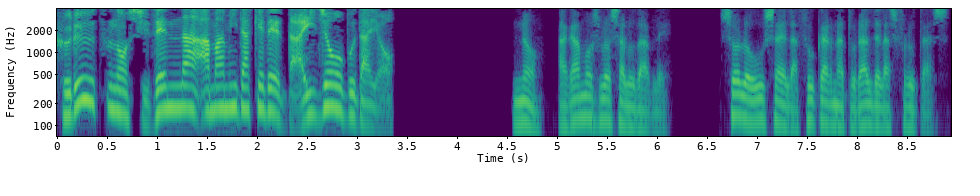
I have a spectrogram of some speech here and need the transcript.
フルーツの自然な甘みだけで大丈夫だよ。No, hagámoslo saludable. Solo usa el azúcar natural de las frutas.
